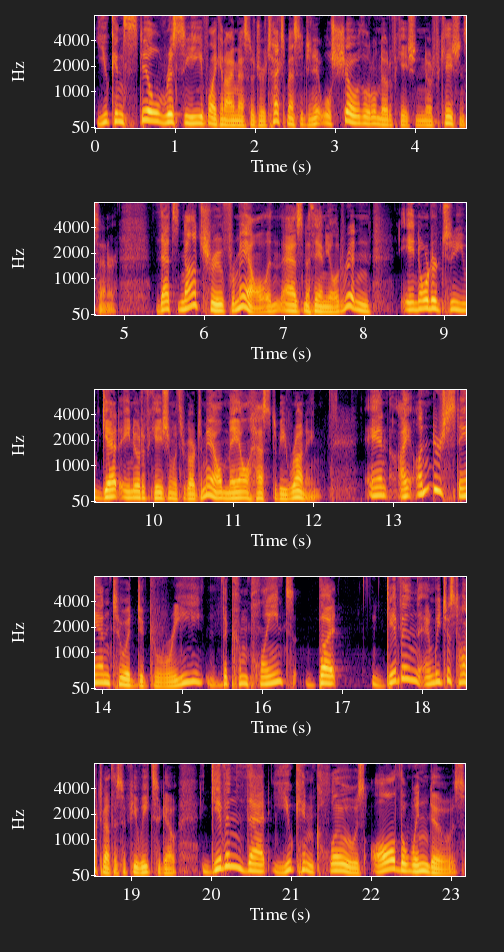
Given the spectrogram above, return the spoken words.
you can still receive like an iMessage or text message and it will show the little notification notification center. That's not true for mail. And as Nathanael had written, in order to get a notification with regard to mail, mail has to be running. And I understand to a degree the complaint, but given, and we just talked about this a few weeks ago, given that you can close all the windows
